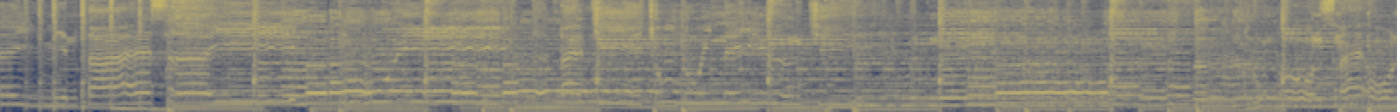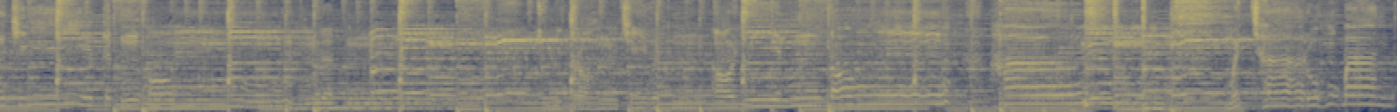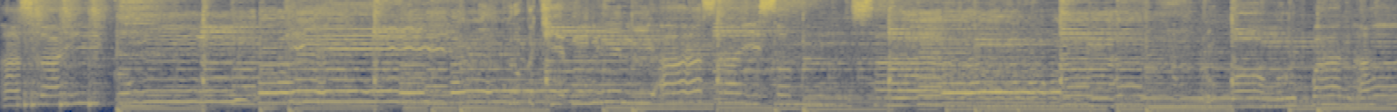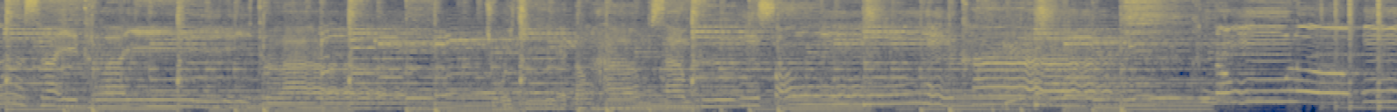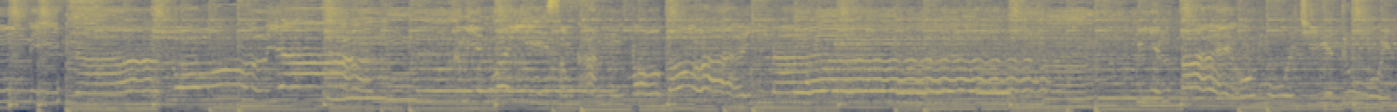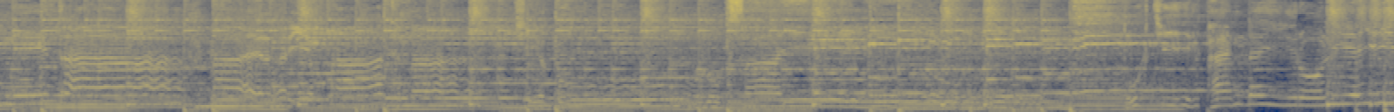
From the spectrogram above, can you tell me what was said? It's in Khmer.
ដីមានតែស្រីមួយដែលជាជំនួយនៃរឿងជីវិតជូនអូនស្នេហ៍អូនជាទឹកអមរត់ជួយត្រង់ជីវិតឲ្យមានដងហើយមច្ឆារស់បានអាស្រ័យ សារូបបងរូបបានអាស្រ័យថ្លៃថ្លើជួយជាដងហើមសាមរឿងសង រលាយ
